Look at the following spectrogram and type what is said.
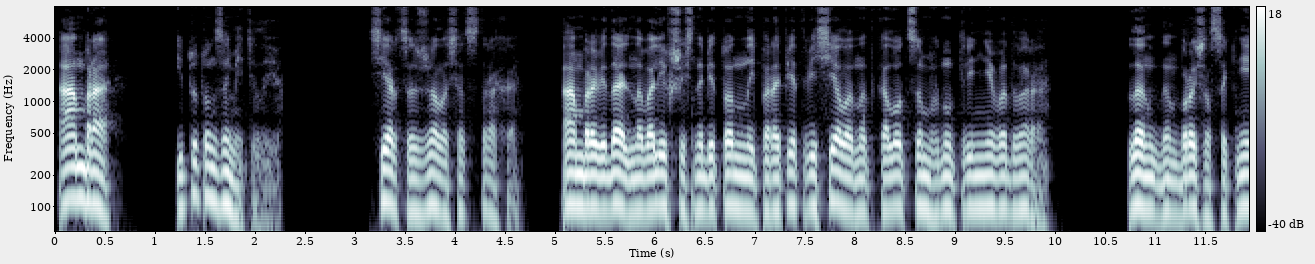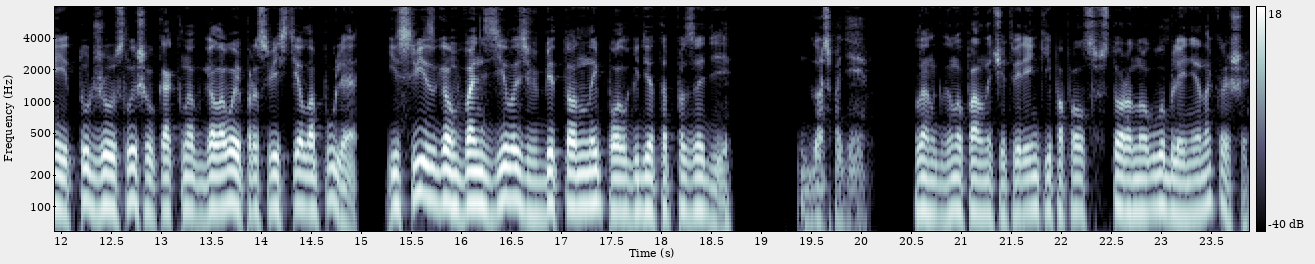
Амбра! И тут он заметил ее. Сердце сжалось от страха. Амбра Видаль, навалившись на бетонный парапет, висела над колодцем внутреннего двора. Лэнгдон бросился к ней и тут же услышал, как над головой просвистела пуля и с визгом вонзилась в бетонный пол где-то позади. Господи! Лэнгдон упал на четвереньки и пополз в сторону углубления на крыше.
